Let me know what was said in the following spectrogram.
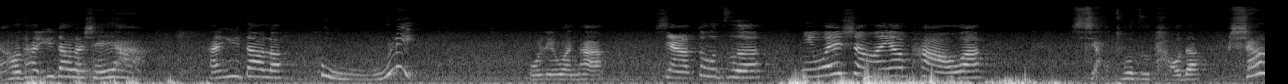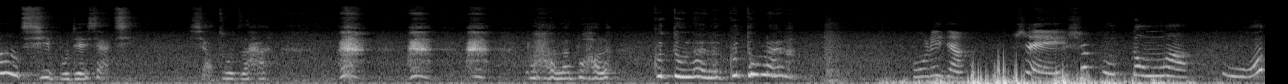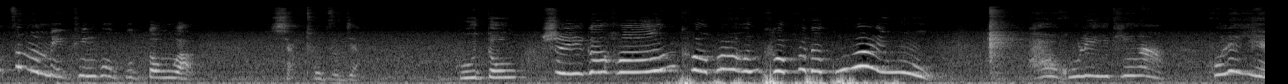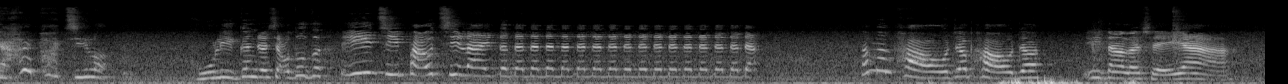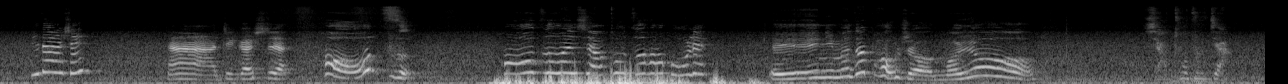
然后他遇到了谁呀？他遇到了狐狸。狐狸问他：“小兔子，你为什么要跑啊？”小兔子跑的上气不接下气。小兔子喊：“ 不好了，不好了，咕咚来了，咕咚来了！”狐狸讲：“谁是咕咚啊？我怎么没听过咕咚啊？”小兔子讲。咕咚是一个很可怕、很可怕的怪物。啊，狐狸一听啊，狐狸也害怕极了。狐狸跟着小兔子一起跑起来，哒哒哒哒哒哒哒哒哒哒哒哒哒哒哒哒哒。他们跑着跑着，遇到了谁呀？遇到了谁？啊，这个是猴子。猴子问小。哎，你们在跑什么呀？小兔子讲：“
